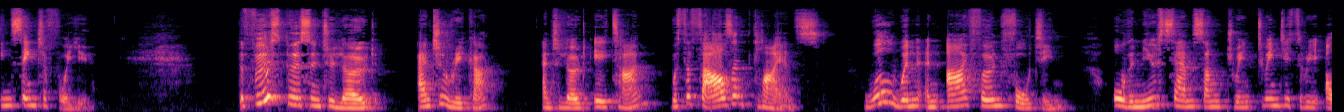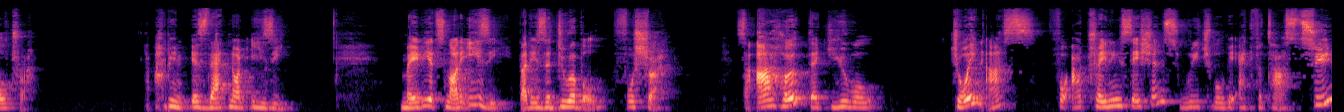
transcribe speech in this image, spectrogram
incentive for you. The first person to load and to RICA and to load airtime with a thousand clients will win an iPhone 14 or the new Samsung 23 Ultra. I mean, is that not easy? Maybe it's not easy, but is it doable? For sure. So I hope that you will join us for our training sessions, which will be advertised soon.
